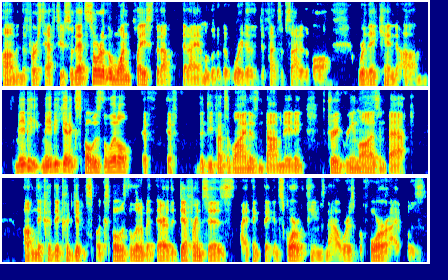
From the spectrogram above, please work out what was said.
um, in the first half too. So that's sort of the one place that I'm that I am a little bit worried on the defensive side of the ball, where they can um, maybe maybe get exposed a little if if the defensive line isn't dominating, if Dre Greenlaw isn't back, um, they could they could get exposed a little bit there. The difference is I think they can score with teams now, whereas before I was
